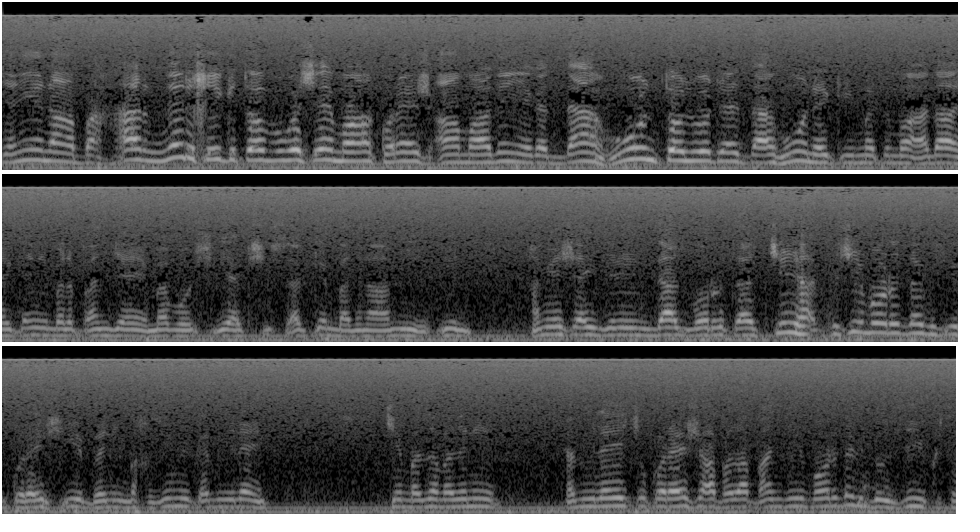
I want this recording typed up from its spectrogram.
جنینا بہر نرخی کتاب بگوشے ما قریش آمادیں اگر دہ ہون تو لوٹے، دہ ہون قیمت ما ادا کنی، بل پنجے مبوشی اکشی سکن بدنامی این ہمیشہ ای جنین دست بورتا چی کسی بورتا کسی قریشی بنی مخزومی قبیلیں چی مزہ مدنی قبیلہ چی قریش آپدا پنجی بورتا کہ دوزی کتا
